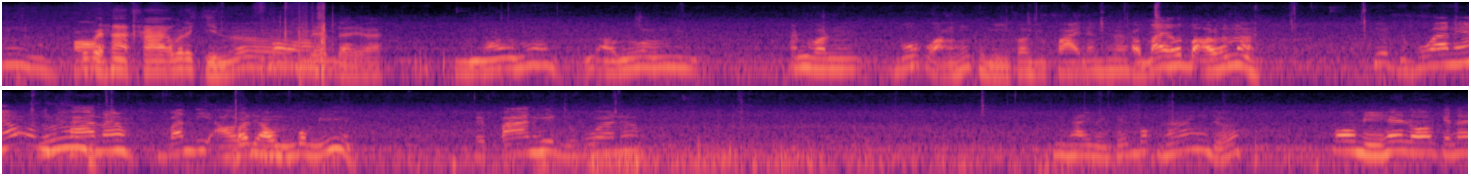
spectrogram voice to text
อืมก็ไปห้าคาก็ไม่ได้กินเนาะบ่แบบใดวะ เอาเอาลูกอั นวันบวกหวังคือมีก็อยู่ไฟนั่นนะเอาไม้เขาเบาทำไมเฮ็ดอยู่พัวแนวคานะบ้านที่เอาบ้านเอามันบ่มีไปปานเฮ็ดอยู่พัวแนวมีให้มันเป็นบกหางเด้อบ่มีให้รอกันนะ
